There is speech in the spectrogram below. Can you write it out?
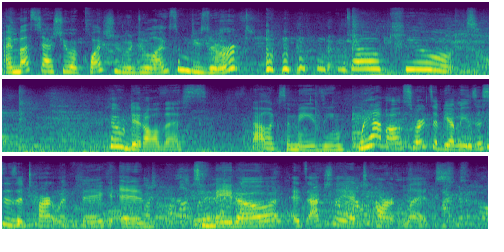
I must ask you a question. Would you like some dessert? so cute. Who did all this? That looks amazing. We have all sorts of yummies. This is a tart with fig and tomato. It's actually a tartlet.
